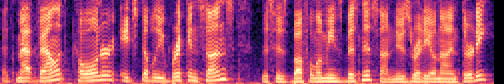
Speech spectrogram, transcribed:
That's Matt Valent, co-owner HW Brick and Sons. This is Buffalo Means Business on News Radio 930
